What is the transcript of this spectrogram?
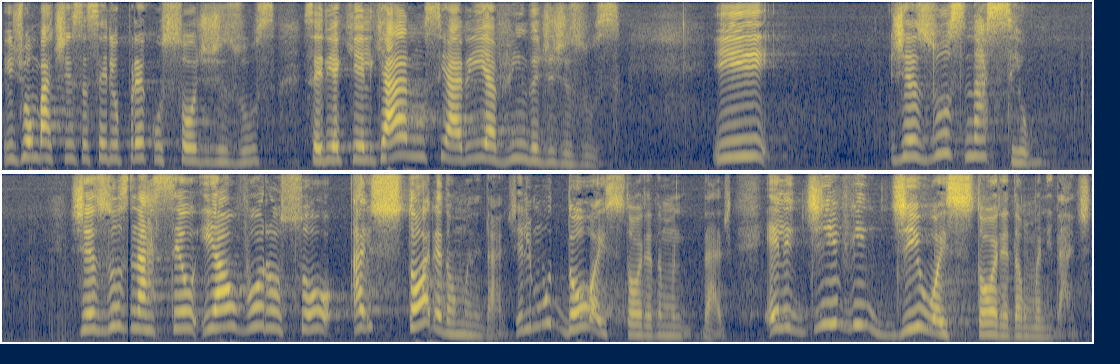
E João Batista seria o precursor de Jesus, seria aquele que anunciaria a vinda de Jesus. E Jesus nasceu. Jesus nasceu e alvoroçou a história da humanidade. Ele mudou a história da humanidade. Ele dividiu a história da humanidade.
